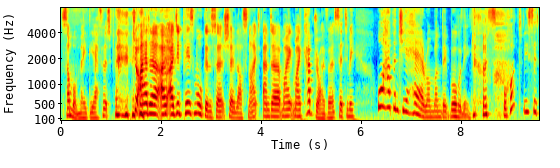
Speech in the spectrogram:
Someone made the effort. Know, I had a, I, I did Piers Morgan's uh, show last night, and uh, my my cab driver said to me, "What happened to your hair on Monday morning?" I said, "What?" He said,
